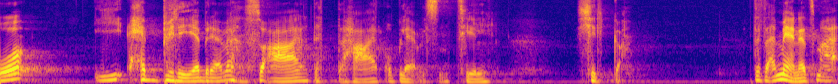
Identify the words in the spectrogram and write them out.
Og i hebreerbrevet så er dette her opplevelsen til kirka. Dette er en menighet som er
